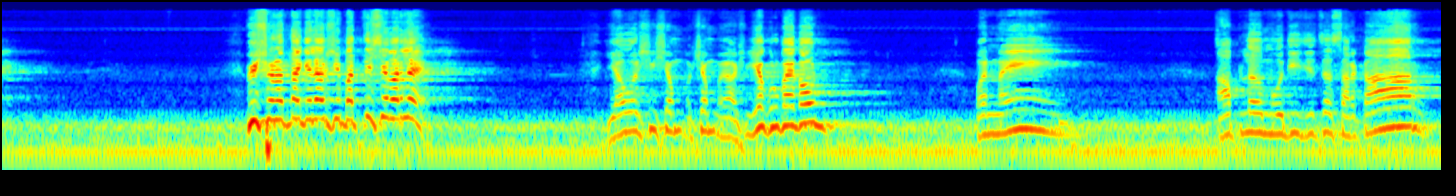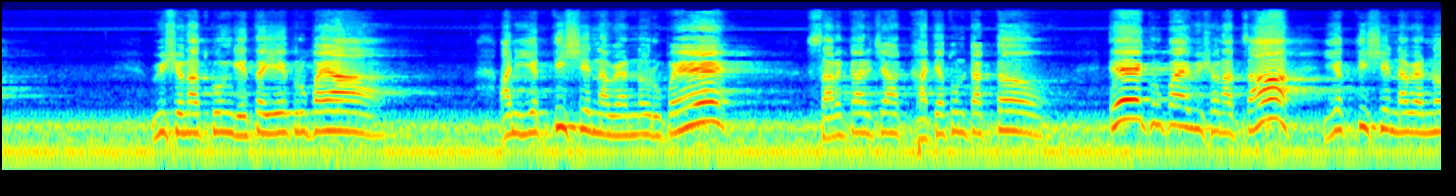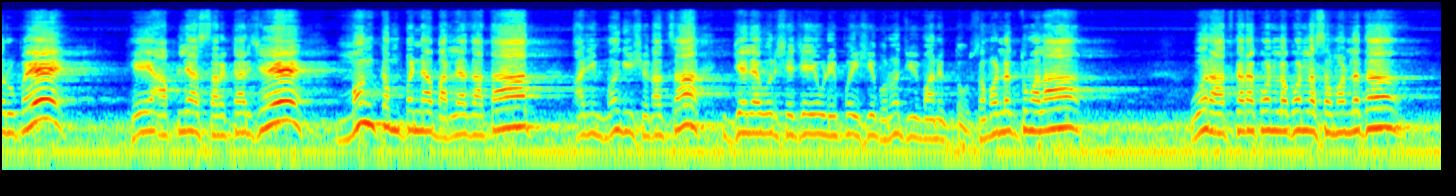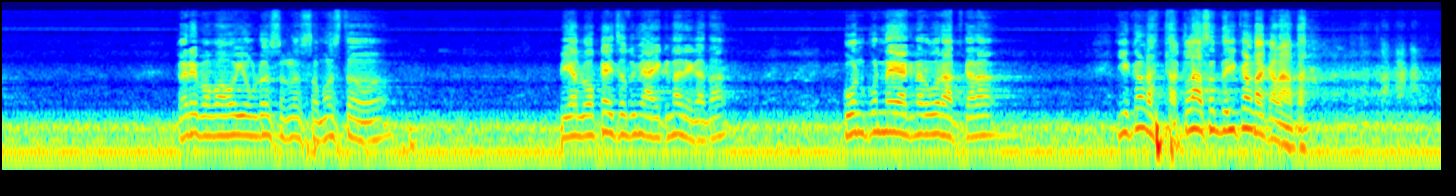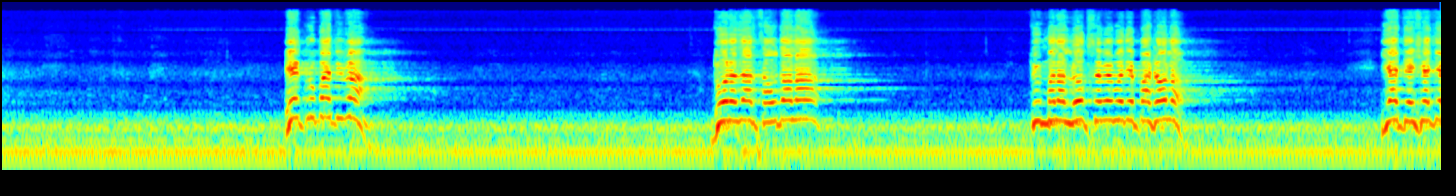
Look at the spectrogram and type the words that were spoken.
विश्वनाथला गेल्या वर्षी बत्तीसशे भरले. यावर्षी शं शं एक रुपया काऊन? पण नाही. आपलं मोदीजीचं सरकार विश्वनाथ कोण घेत एक रुपया आणि एकतीसशे नव्याण्णव रुपये सरकारच्या खात्यातून टाकत. एक रुपया विश्वनाथचा एकतीसशे नव्याण्णव रुपये हे आपल्या सरकारचे मग कंपन्या भरल्या जातात आणि मग ईश्वराचा गेल्या वर्षाचे एवढे पैसे भरूनच विमा निघतो. समजलं तुम्हाला? वर हातकारा कोणाला कोणाला समजलं तर? अरे बाबा हो एवढं सगळं समजतं? या लोकांचं तुम्ही ऐकणार आहे का आता? कोण कोण नाही ऐकणार वर हात करा. इकडा थकला असेल तर इकडा करा आता. एक रुपयात विमा. दोन हजार चौदाला तुम्ही मला लोकसभेमध्ये पाठवलं. या देशाचे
